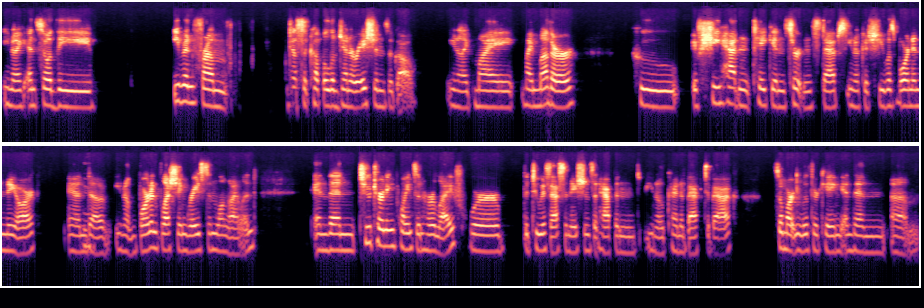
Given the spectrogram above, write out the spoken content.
you know and so the even from just a couple of generations ago. You know like my my mother who if she hadn't taken certain steps you know because she was born in new york and yeah. uh, you know born in flushing raised in long island. And then two turning points in her life were the two assassinations that happened you know kind of back to back. So martin luther king and then um,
